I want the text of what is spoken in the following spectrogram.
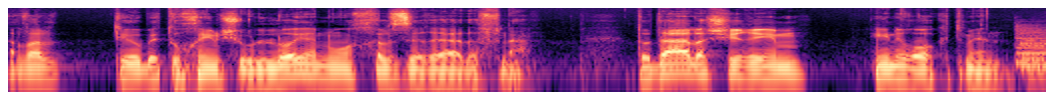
אבל תהיו בטוחים שהוא לא ינוח על זרי הדפנה. תודה על השירים, הנה רוקטמן.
